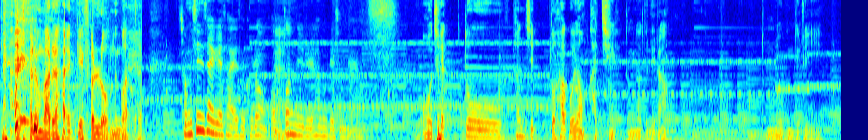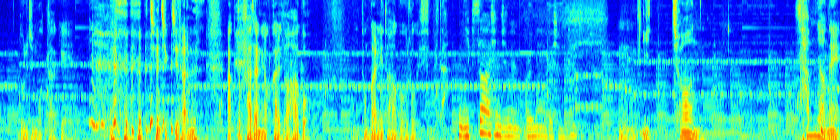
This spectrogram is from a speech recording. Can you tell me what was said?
다른 말을 할 게 별로 없는 것 같아요. 정신세계사에서 그럼 네. 어떤 일을 하고 계신가요? 어, 책도 편집도 하고요. 같이 동료들이랑 동료분들이 놀지 못하게 채찍질하는 악독 사장 역할도 하고 돈 관리도 하고 그러고 있습니다. 입사하신 지는 얼마나 되셨나요? 음, 2003년에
